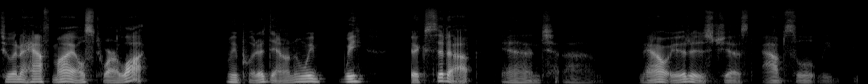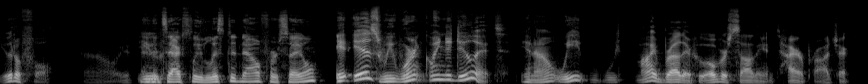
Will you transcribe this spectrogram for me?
two and a half miles to our lot. We put it down and we we fixed it up, and um, now it is just absolutely beautiful. You know, if And you it's actually listed now for sale. it is. We weren't going to do it. You know, we, we my brother who oversaw the entire project,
